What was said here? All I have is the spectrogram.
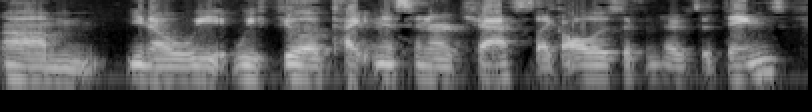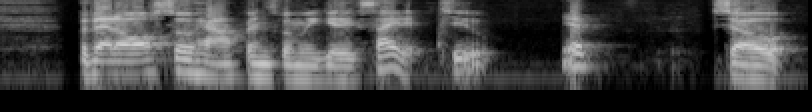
Um, you know, we, we feel a tightness in our chest, like all those different types of things. But that also happens when we get excited too. Yep. So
